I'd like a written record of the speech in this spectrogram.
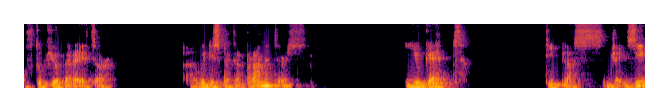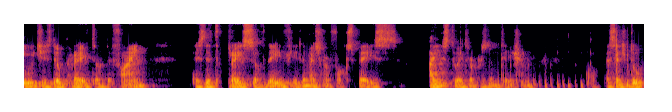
of two Q operator uh, with these spectral parameters, you get T plus JZ, which is the operator defined as the trace of the infinite dimensional Fock space highest weight representation of SL2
